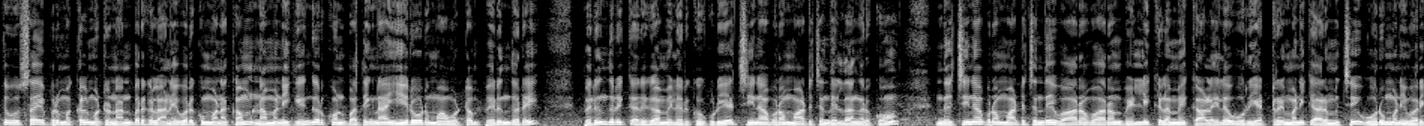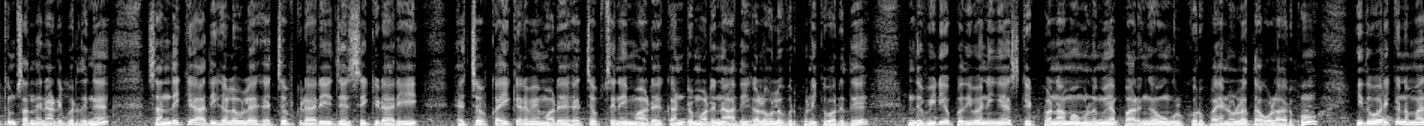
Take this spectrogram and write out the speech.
அனைத்து விவசாய பெருமக்கள் மற்றும் நண்பர்கள் அனைவருக்கும் வணக்கம். நம்ம இன்றைக்கி எங்கே இருக்கோம்னு பார்த்தீங்கன்னா ஈரோடு மாவட்டம் பெருந்துறை பெருந்துறைக்கு அருகாமையில் இருக்கக்கூடிய சீனாபுரம் மாட்டுச்சந்தையில் தாங்க இருக்கும். இந்த சீனாபுரம் மாட்டுச்சந்தை வாரம் வாரம் வெள்ளிக்கிழமை காலையில் ஒரு எட்டரை மணிக்கு ஆரம்பித்து ஒரு மணி வரைக்கும் சந்தை நடைபெறுதுங்க. சந்தைக்கு அதிக அளவில் ஹெச்எஃப் கிடாரி ஜெர்சி கிடாரி ஹெச்எஃப் கைக்கறவை மாடு ஹெச்எஃப் சினை மாடு கன்று மாடுன்னு அதிக அளவில் விற்பனைக்கு வருது. இந்த வீடியோ பதிவை நீங்கள் ஸ்கிட் பண்ணாமல் முழுமையாக பாருங்கள் உங்களுக்கு ஒரு பயனுள்ள தகவலாக இருக்கும். இது வரைக்கும் நம்ம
